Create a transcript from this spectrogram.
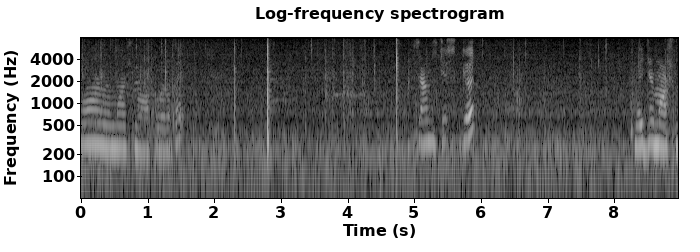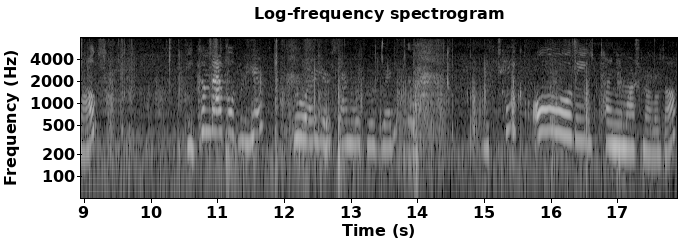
warm the marshmallow up a little bit. Sounds just good. Made your marshmallows. You come back over here to where your sandwich was ready. You take all these tiny marshmallows off.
